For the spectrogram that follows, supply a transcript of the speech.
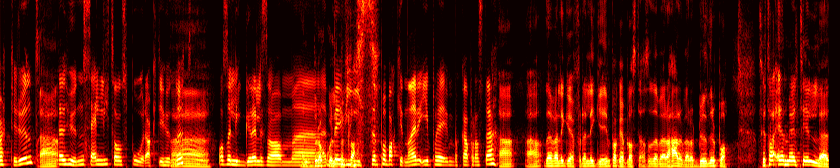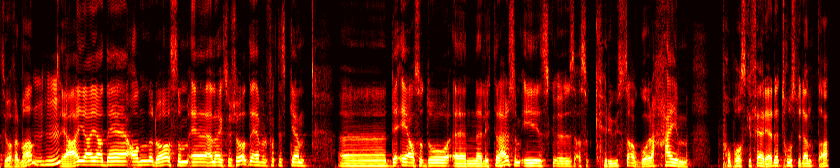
mørkt rundt. Ja. Den hunden ser litt sånn sporaktig hund ut. Og så ligger det liksom eh, beviset på bakken der i innpakka plast. ja. Ja, ja, det er veldig gøy, for det ligger innpakka i plast. Ja, så det er bare, her og det dundre på. Skal jeg ta en mail til, Tuva Fellmann? Ja, ja, ja. Det er Anne, da, som er Eller jeg skal se, det er vel faktisk Det er altså da en lytter her som i, sk- altså, cruiser av gårde hjem på påskeferie. Det er to studenter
